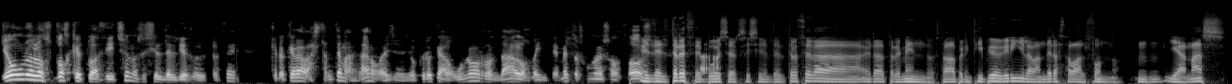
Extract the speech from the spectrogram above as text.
Yo uno de los dos que tú has dicho, no sé si el del 10 o el 13, creo que era bastante más largo. ¿eh? Yo creo que alguno rondaba los 20 metros, uno de esos dos. El del 13 ah. puede ser, sí, sí, el del 13 era, era tremendo. Estaba a principio de green y la bandera estaba al fondo. Y además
